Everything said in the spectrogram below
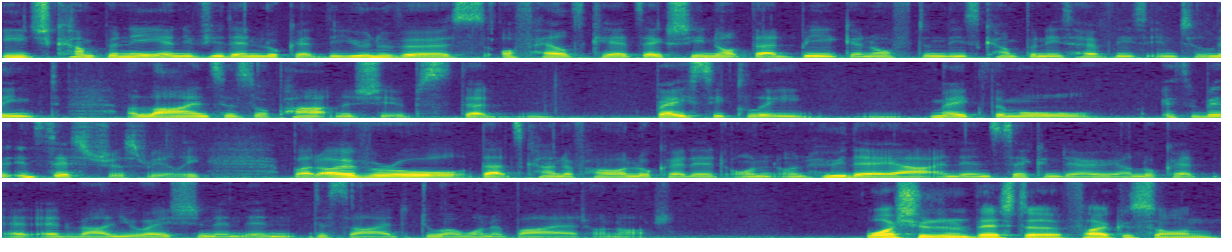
each company, and if you then look at the universe of healthcare, it's actually not that big. And often these companies have these interlinked alliances or partnerships that basically make them all, it's a bit incestuous really. But overall, that's kind of how I look at it on, on who they are, and then secondary, I look at, at, at valuation and then decide do I want to buy it or not. Why should an investor focus on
